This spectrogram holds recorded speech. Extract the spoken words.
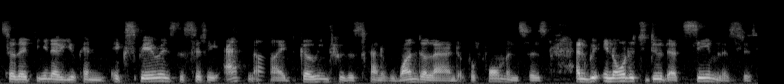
so that, you know, you can experience the city at night going through this kind of wonderland of performances. And we, in order to do that seamlessly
